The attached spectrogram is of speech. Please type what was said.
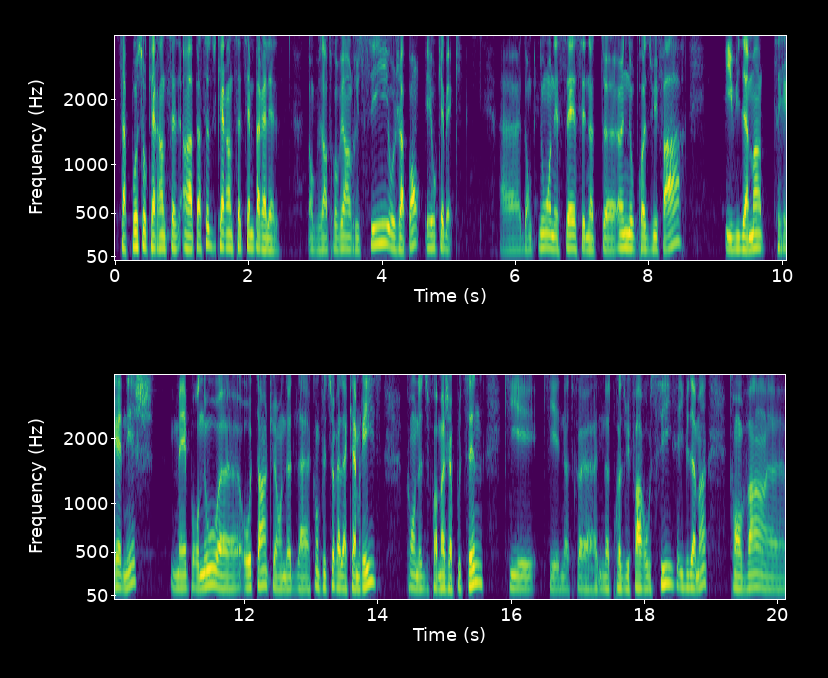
Ça pousse au 47, à partir du 47e parallèle. Donc, vous en trouvez en Russie, au Japon et au Québec. donc, nous, on essaie, c'est notre, un de nos produits phares. Évidemment, très niche, Mais pour nous, euh, autant qu'on a de la confiture à la camerise, qu'on a du fromage à poutine, qui est, qui est notre, euh, notre produit phare aussi, évidemment, qu'on vend, euh,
